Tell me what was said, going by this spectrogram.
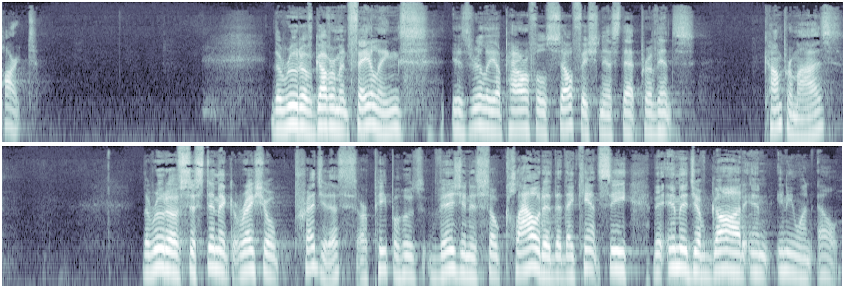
heart. The root of government failings is really a powerful selfishness that prevents compromise the root of systemic racial prejudice are people whose vision is so clouded that they can't see the image of God in anyone else.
